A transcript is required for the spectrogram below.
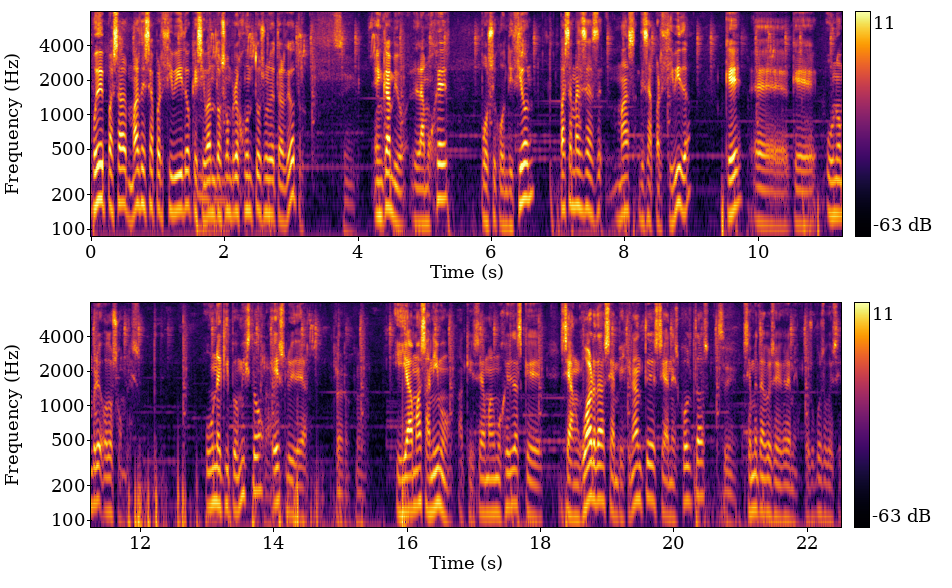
puede pasar más desapercibido que si van dos hombres juntos uno detrás de otro. Sí. En cambio, la mujer, por su condición, pasa más, desas- más desapercibida que, eh, que un hombre o dos hombres. Un equipo mixto Claro. es lo ideal. Claro, claro. Y ya más animo a que sean más mujeres las que sean guardas, sean vigilantes, sean escoltas, Sí. se metan con ese gremio. Por supuesto que sí,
